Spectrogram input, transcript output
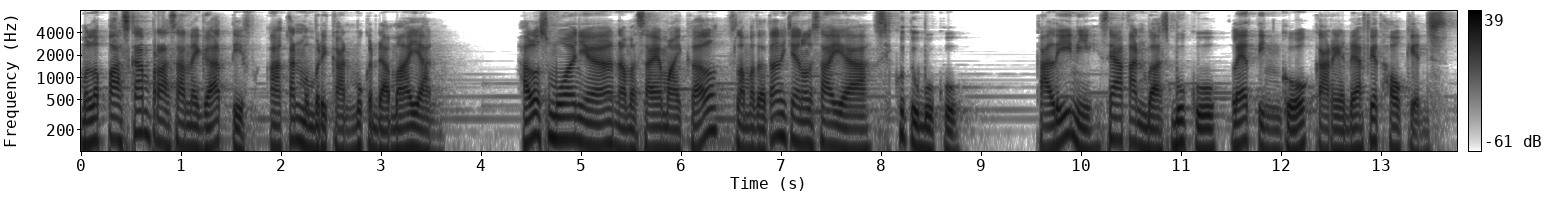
Melepaskan perasaan negatif akan memberikanmu kedamaian. Halo semuanya, nama saya Michael. Selamat datang di channel saya, Sikutu Buku. Kali ini saya akan bahas buku Letting Go karya David Hawkins.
